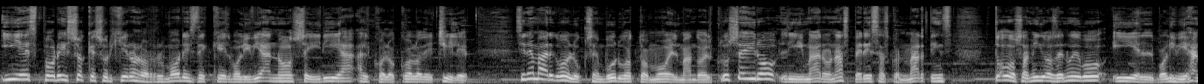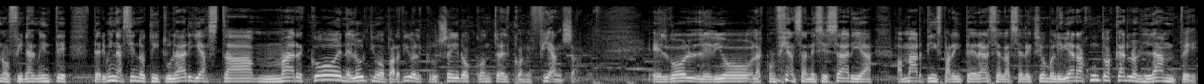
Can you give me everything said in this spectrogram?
Y es por eso que surgieron los rumores de que el boliviano se iría al Colo Colo de Chile. Sin embargo, Luxemburgo tomó el mando del Cruzeiro, limaron asperezas con Martins, todos amigos de nuevo y el boliviano finalmente termina siendo titular y hasta marcó en el último partido el Cruzeiro contra el Confianza. El gol le dio la confianza necesaria a Martins para integrarse a la selección boliviana junto a Carlos Lampe,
